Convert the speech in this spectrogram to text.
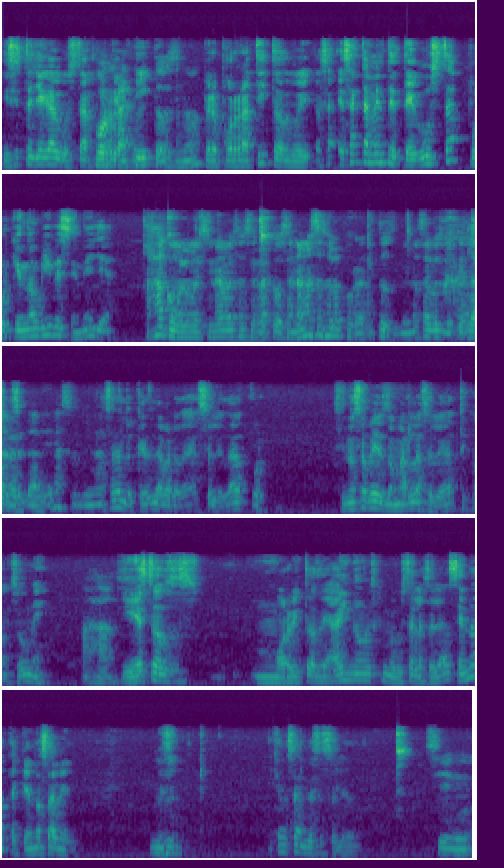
y sí te llega a gustar. Por porque, ratitos, ¿no? pero por ratitos, güey. O sea, exactamente, te gusta porque no vives en ella. Ajá, como lo mencionabas hace rato, o sea, nada más está solo por ratitos, güey, no sabes lo que es la verdadera No soledad. sabes lo que es la verdadera soledad, porque si no sabes domar la soledad, te consume. Ajá. Y estos morritos de, ay, no, es que me gusta la soledad, se nota que no saben. Que no saben de esa soledad. Sí.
